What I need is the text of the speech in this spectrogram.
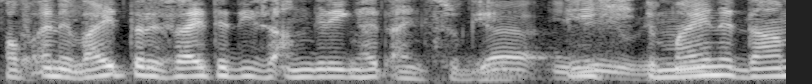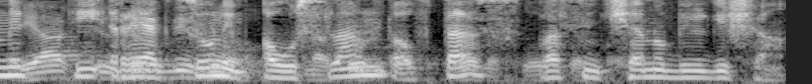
auf eine weitere Seite dieser Angelegenheit einzugehen. Ich meine damit die Reaktion im Ausland auf das, was in Tschernobyl geschah.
